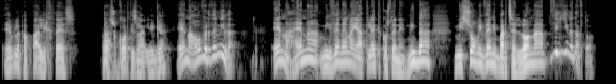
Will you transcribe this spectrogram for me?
Έβλεπα πάλι χθες τα Ω. σκορ της La Liga. Ένα over δεν είδα. Ένα-ένα, 0-1 η Ατλέτικο στο 90, μισό 0 η Μπαρτσελώνα. Δεν γίνεται αυτό.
